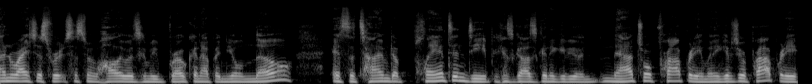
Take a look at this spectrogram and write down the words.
unrighteous root system of Hollywood is going to be broken up, and you'll know it's the time to plant in deep because God's going to give you a natural property. And when He gives you a property,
